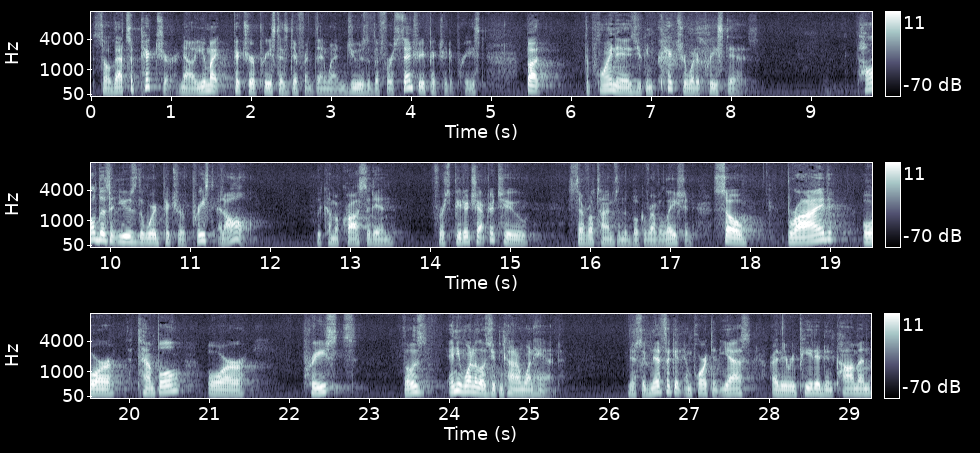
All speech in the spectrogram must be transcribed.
So that's a picture. Now, you might picture a priest as different than when Jews of the first century pictured a priest, but the point is you can picture what a priest is. Paul doesn't use the word picture of priest at all. We come across it in 1 Peter chapter 2, several times in the book of Revelation. So, bride or temple or priests, those, any one of those you can count on one hand. They're significant, important, yes. Are they repeated in common?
